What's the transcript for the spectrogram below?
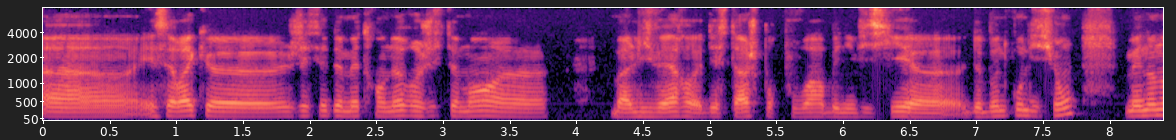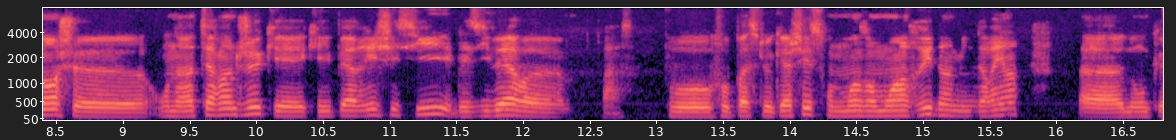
Euh, et c'est vrai que j'essaie de mettre en œuvre justement euh, bah, l'hiver euh, des stages pour pouvoir bénéficier de bonnes conditions. Mais non, non, on a un terrain de jeu qui est, hyper riche ici. Les hivers, bah, faut, faut pas se le cacher, sont de moins en moins rudes, hein, mine de rien. donc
